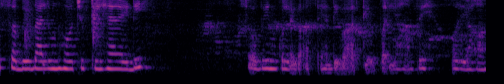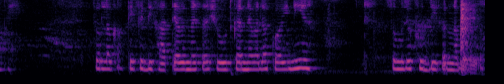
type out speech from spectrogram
सभी बैलून हो चुके हैं रेडी सो अभी इनको लगाते हैं दीवार के ऊपर यहाँ पे और यहाँ पे। तो लगा के फिर दिखाते हैं। अभी मेरे साथ शूट करने वाला कोई नहीं है। सो मुझे खुद ही करना पड़ेगा।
